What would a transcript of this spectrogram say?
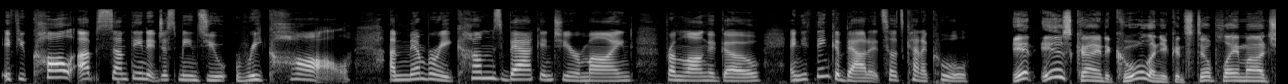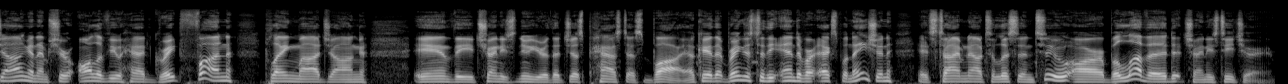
If you call up something, it just means you recall. A memory comes back into your mind from long ago and you think about it, so it's kind of cool. It is kind of cool, and you can still play Mahjong, and I'm sure all of you had great fun playing Mahjong in the Chinese New Year that just passed us by. Okay, that brings us to the end of our explanation. It's time now to listen to our beloved Chinese teacher.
